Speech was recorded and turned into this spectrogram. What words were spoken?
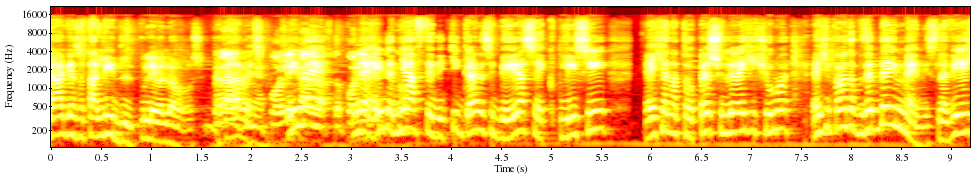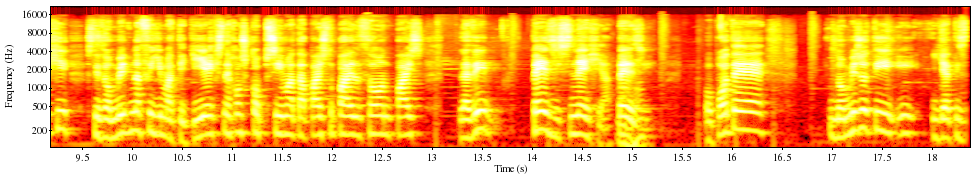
Guardians από τα Lidl που λέει ο λόγος. Κατάλαβε. Ναι, πολύ είναι, καλό αυτό. Πολύ ναι, είναι μια αυθεντική Guardians εμπειρία, σε εκπλήσει. Έχει ανατροπές, σου λέω, έχει χιούμορ, έχει πράγματα που δεν περιμένεις. Δηλαδή έχει στη δομή την αφηγηματική, έχει συνεχώς κοψίματα, πάει στο παρελθόν, πάει. Δηλαδή παίζει συνέχεια, παίζει. Οπότε νομίζω ότι για τις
